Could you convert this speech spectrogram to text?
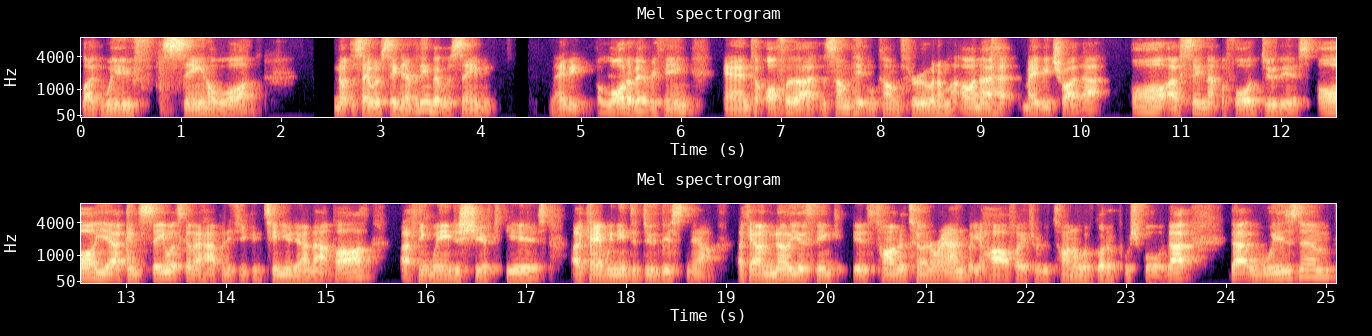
Like we've seen a lot, not to say we've seen everything, but we've seen maybe a lot of everything. And to offer that, some people come through and I'm like, oh no, maybe try that. Oh, I've seen that before. Do this. Oh, yeah, I can see what's going to happen if you continue down that path. I think we need to shift gears. Okay, we need to do this now. Okay, I know you think it's time to turn around, but you're halfway through the tunnel. We've got to push forward. That that wisdom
